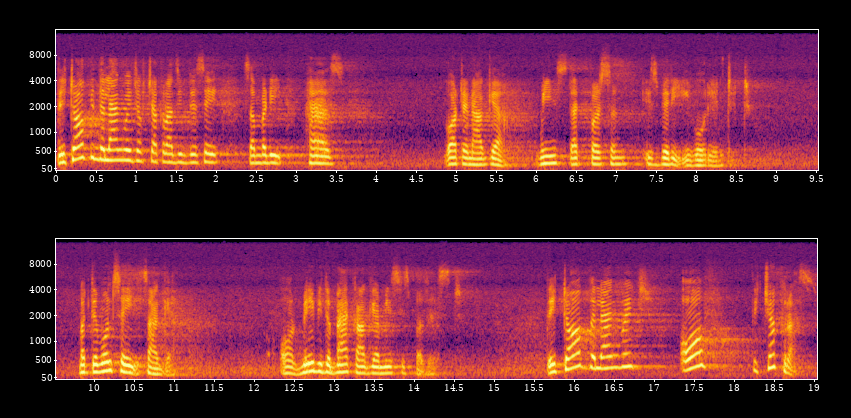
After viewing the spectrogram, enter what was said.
They talk in the language of chakras. If they say somebody has got an agya, means that person is very ego oriented. But they won't say it's agya. Or maybe the back agya means he's possessed. They talk the language of the chakras,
